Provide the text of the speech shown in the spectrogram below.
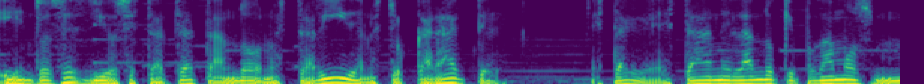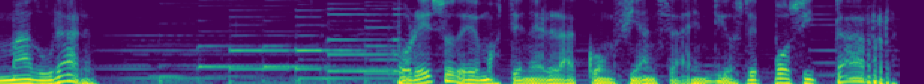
Y entonces Dios está tratando nuestra vida, nuestro carácter, está, está anhelando que podamos madurar. Por eso debemos tener la confianza en Dios, depositar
